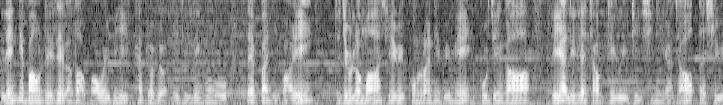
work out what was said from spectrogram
အလင်းနှစ်ပေါင်း40လောက်တော့ကွာဝေးပြီးခက်ဖြော့ဖြော့နေဒီစင်းကိုလှည့်ပတ်နေပါတယ်။တကြိုလုံးမှာရေတွေဖုံးလွှမ်းနေပေမဲ့အပူချိန်က446ဒီဂရီထိရှိနေတာကြောင့်တက်ရှိရ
